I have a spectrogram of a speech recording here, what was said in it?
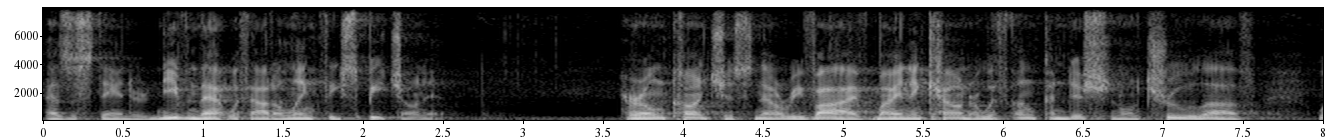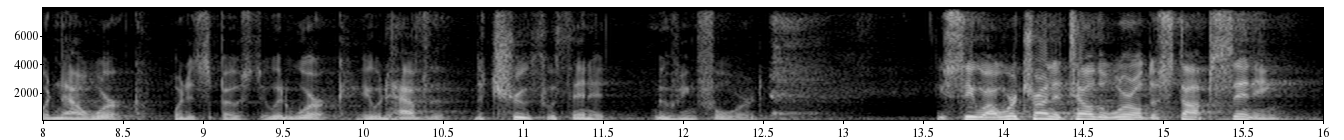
as a standard, and even that without a lengthy speech on it. Her own conscience, now revived by an encounter with unconditional and true love, would now work what it's supposed to. It would work, it would have the, the truth within it moving forward. You see, while we're trying to tell the world to stop sinning,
